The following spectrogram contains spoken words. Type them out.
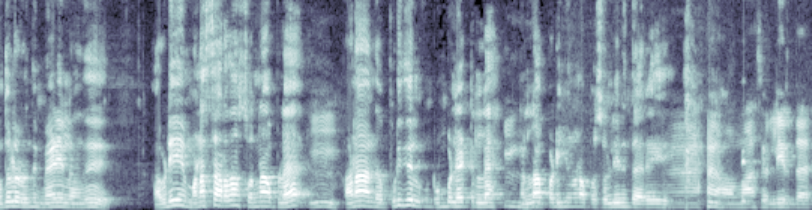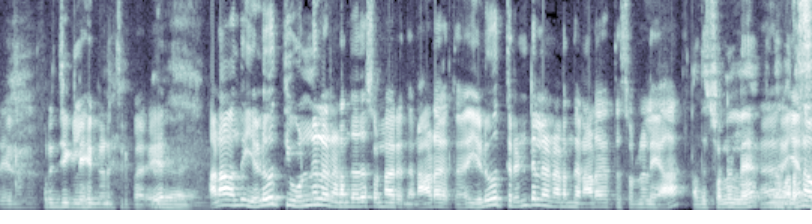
முதல்வர் வந்து மேடையில வந்து அப்படியே மனசார தான் சொன்னாப்ல ம். ஆனா அந்த புரிதல் ரொம்ப லேட் இல்ல. நல்லா படிக்கணும்னு அப்ப சொல்லியிருந்தாரு. ஆமா சொல்லியிருந்தாரு. புரிஞ்சுக்கலேன்னு நினைச்சிருப்பாரு. ஆனா வந்து எழுவத்தி ஒண்ணுல நடந்ததை சொன்னாரு இந்த நாடகத்தை. எழுவத்தி ரெண்டுல நடந்த நாடகத்தை சொல்லலையா? அதை சொல்லல. ஏன்னா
